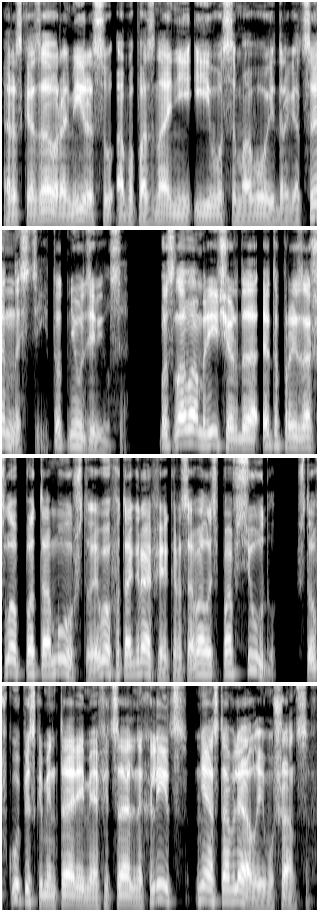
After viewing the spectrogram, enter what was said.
рассказал Рамиресу об опознании и его самого, и драгоценностей, тот не удивился. По словам Ричарда, это произошло потому, что его фотография красовалась повсюду, что в купе с комментариями официальных лиц не оставляло ему шансов.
